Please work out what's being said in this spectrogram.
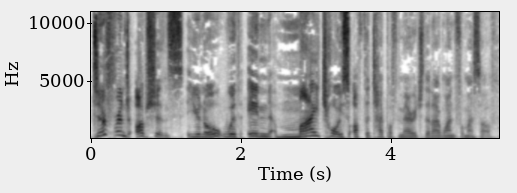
different options, you know, within my choice of the type of marriage that I want for myself?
